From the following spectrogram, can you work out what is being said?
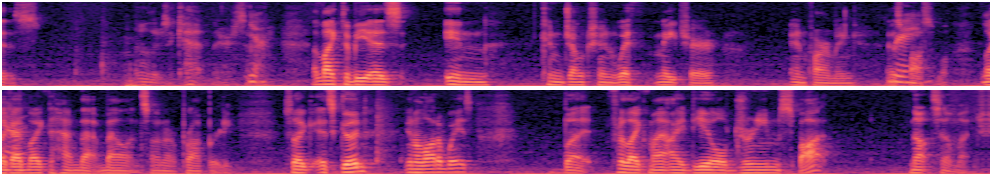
as. Oh, there's a cat there. Sorry. Yeah. I'd like to be as in conjunction with nature and farming as Right. possible. Like Yeah. I'd like to have that balance on our property. So like it's good in a lot of ways, but for like my ideal dream spot, not so much.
